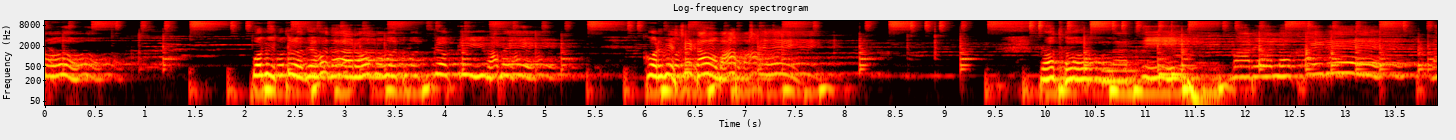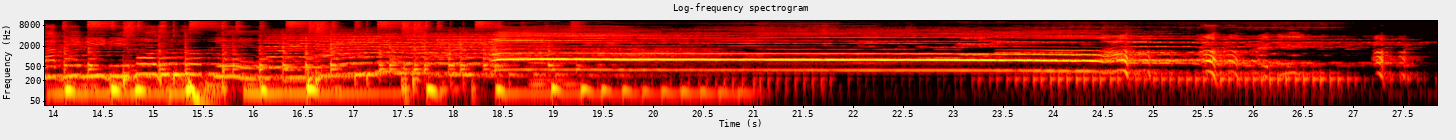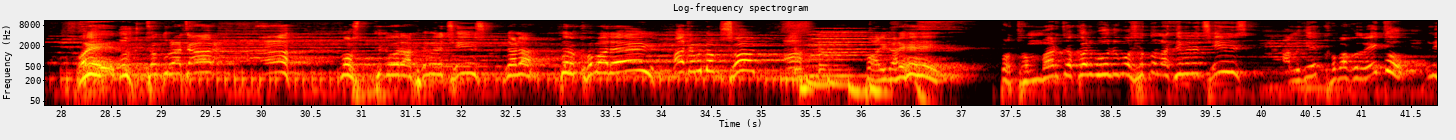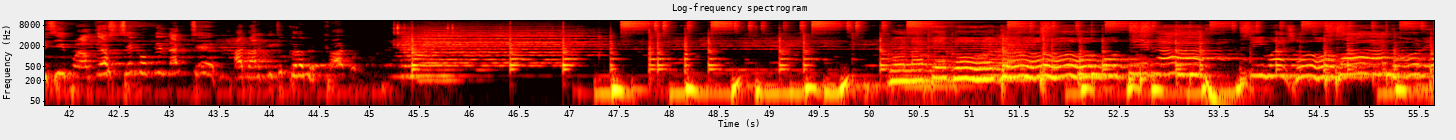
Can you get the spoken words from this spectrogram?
পবিত্র দেহ তার অপবিত্র কীভাবে করবে সেটাও ভাবছে। প্রথম লাঠি মারে লখাই পেরেছিস? না না তোর ক্ষমা নেই। আজ আমি আহ, পারি না রে। প্রথমবার যখন ভুল বসত লাথি মেরেছিস আমি দিয়ে ক্ষমা করে এই তো নিচি পড়াতে আসছে কোকিল লাগছে আমি আর কিছুক্ষণ অপেক্ষা করি। গলাতে গোজমতি না শিবা শোভা ধরে।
